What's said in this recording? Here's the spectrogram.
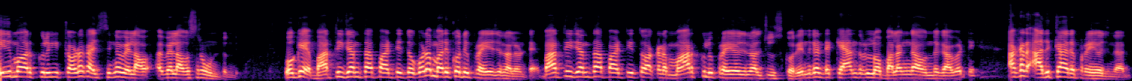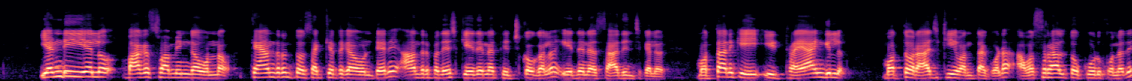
ఐదు మార్కులకి కూడా ఖచ్చితంగా వీళ్ళ వీళ్ళ అవసరం ఉంటుంది. ఓకే భారతీయ జనతా పార్టీతో కూడా మరికొన్ని ప్రయోజనాలు ఉంటాయి. భారతీయ జనతా పార్టీతో అక్కడ మార్కులు ప్రయోజనాలు చూసుకోరు. ఎందుకంటే కేంద్రంలో బలంగా ఉంది కాబట్టి అక్కడ అధికార ప్రయోజనాలు. ఎన్డీఏలో భాగస్వామ్యంగా ఉన్నాం కేంద్రంతో సఖ్యతగా ఉంటేనే ఆంధ్రప్రదేశ్కి ఏదైనా తెచ్చుకోగలం ఏదైనా సాధించగలం. మొత్తానికి ఈ ట్రయాంగిల్ మొత్తం రాజకీయం అంతా కూడా అవసరాలతో కూడుకున్నది.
